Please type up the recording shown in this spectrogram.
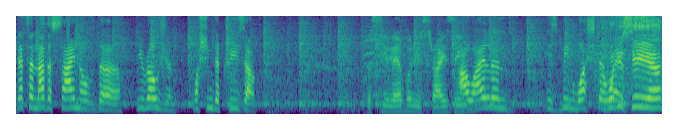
That's another sign of the erosion, washing the trees out. The sea level is rising. Our island is being washed away. What you see here,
